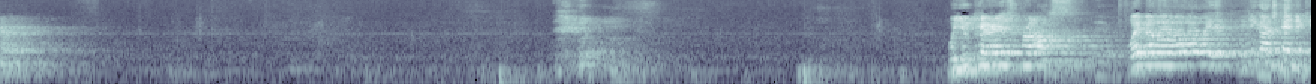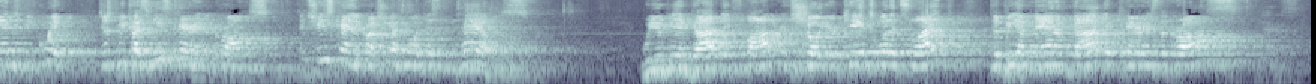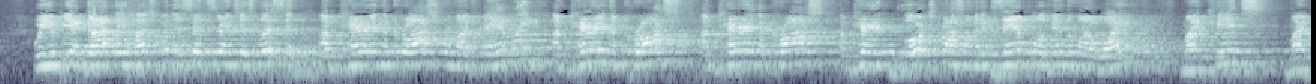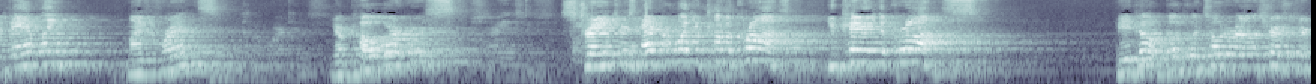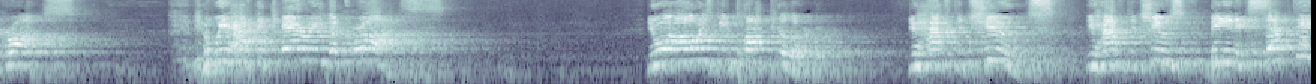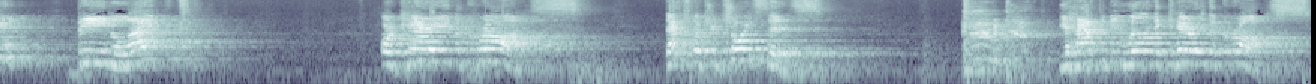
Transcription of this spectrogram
Will you carry his cross? Wait, wait, wait, wait, wait, wait. You to understand, you can't just be quick. Just because he's carrying the cross and she's carrying the cross, you have to know what this entails. Will you be a godly father and show your kids what it's like to be a man of God that carries the cross? Will you be a godly husband that sits there and says, listen, I'm carrying the cross for my family. I'm carrying the cross. I'm carrying the cross. I'm carrying the Lord's cross. I'm an example of him to my wife, my kids, my family, my friends, your co-workers, strangers, everyone you come across. You carry the cross. Here you go. Go do a tote around the church with your cross. We have to carry the cross. You won't always be popular. You have to choose. You have to choose being accepted, being liked, or carrying the cross. That's what your choice is. you have to be willing to carry the cross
